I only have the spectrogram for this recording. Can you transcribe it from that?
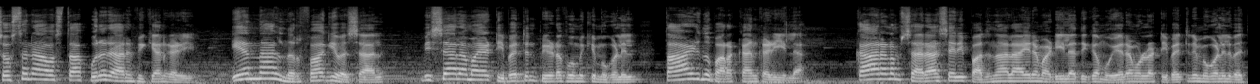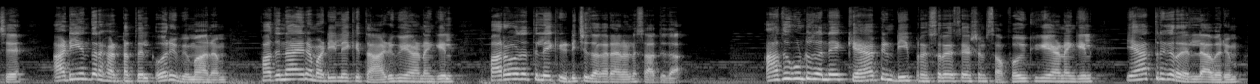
ശ്വസനാവസ്ഥ പുനരാരംഭിക്കാൻ കഴിയും. എന്നാൽ നിർഭാഗ്യവശാൽ വിശാലമായ ടിബറ്റൻ പീഠഭൂമിക്ക് മുകളിൽ താഴ്ന്നു പറക്കാൻ കഴിയില്ല. കാരണം ശരാശരി പതിനാലായിരം അടിയിലധികം ഉയരമുള്ള ടിബറ്റിന് മുകളിൽ വെച്ച് അടിയന്തര ഘട്ടത്തിൽ ഒരു വിമാനം പതിനായിരം അടിയിലേക്ക് താഴുകയാണെങ്കിൽ പർവതത്തിലേക്ക് ഇടിച്ചു തകരാനാണ് സാധ്യത. അതുകൊണ്ട് തന്നെ ക്യാബിൻ ഡീപ്രഷറൈസേഷൻ സംഭവിക്കുകയാണെങ്കിൽ യാത്രികർ എല്ലാവരും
